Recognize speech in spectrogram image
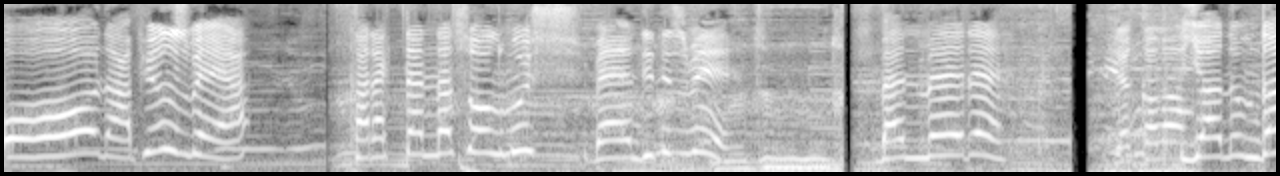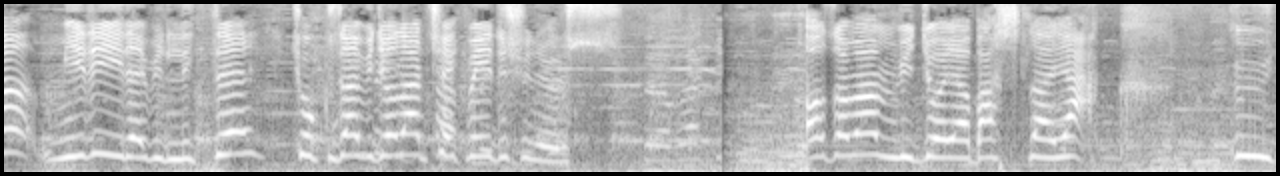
Oo ne yapıyorsunuz be ya? Karakter nasıl olmuş? Beğendiniz mi? Ben Mere. Yakala. Yanımda Miri ile birlikte çok güzel videolar çekmeyi düşünüyoruz. O zaman videoya başlayak. 3,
